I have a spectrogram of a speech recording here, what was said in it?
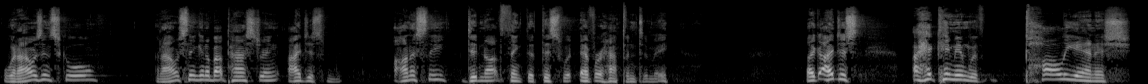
When I was in school, and I was thinking about pastoring, I just honestly did not think that this would ever happen to me. Like, I just, I came in with Pollyannish.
